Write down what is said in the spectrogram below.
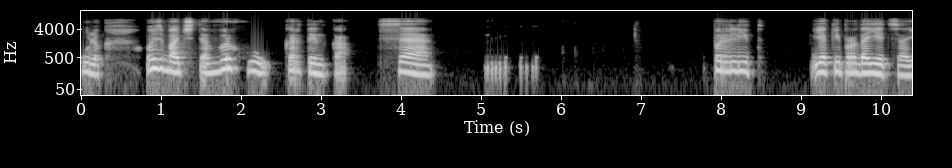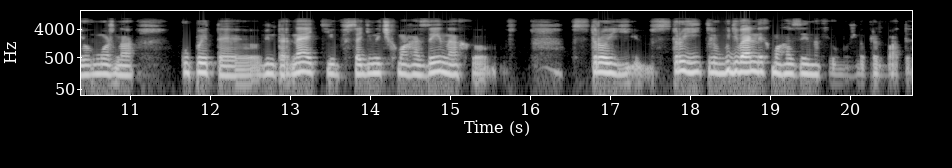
кульок. Ось бачите, вверху картинка це перліт, який продається, його можна купити в інтернеті, в садівничих магазинах, в строї, в строїтель, в будівельних магазинах його можна придбати.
